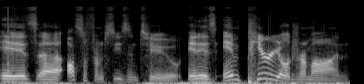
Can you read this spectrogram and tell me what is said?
is uh, also from season two. It is Imperialdramon.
